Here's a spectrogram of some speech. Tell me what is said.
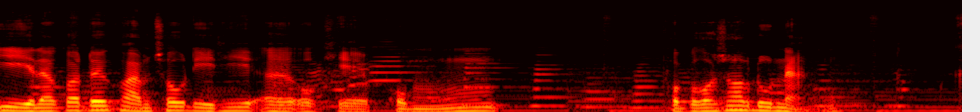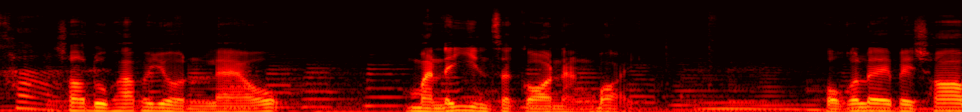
ยีแล้วก็ด้วยความโชคดีที่เออโอเค ผมผมเป็นคนชอบดูหนังชอบดูภาพยนตร์แล้วมันได้ยินสกอร์หนังบ่อย ผมก็เลยไปชอบ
